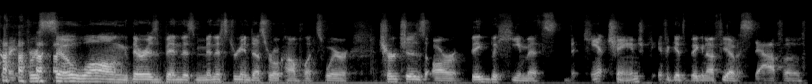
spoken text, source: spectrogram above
Right? For so long, there has been this ministry industrial complex where churches are big behemoths that can't change. If it gets big enough, you have a staff of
